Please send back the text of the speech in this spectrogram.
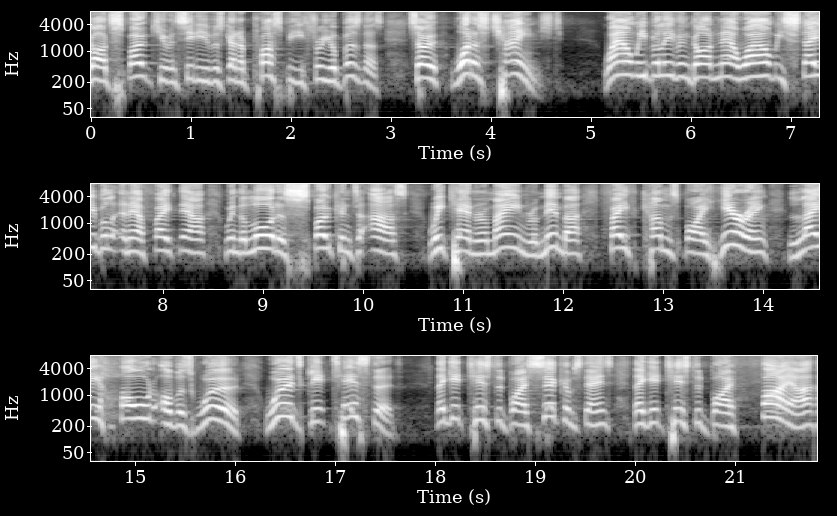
God spoke to you and said He was going to prosper you through your business. So, what has changed? Why aren't we believing God now? Why aren't we stable in our faith now? When the Lord has spoken to us, we can remain. Remember, faith comes by hearing. Lay hold of His word. Words get tested. They get tested by circumstance, they get tested by fire,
